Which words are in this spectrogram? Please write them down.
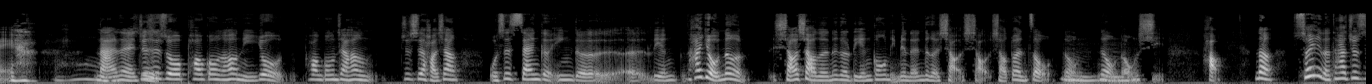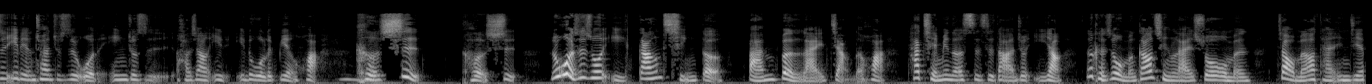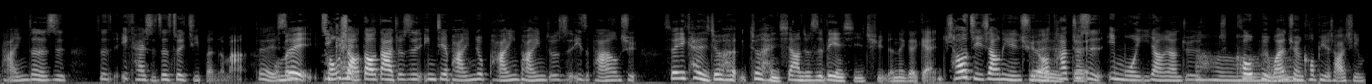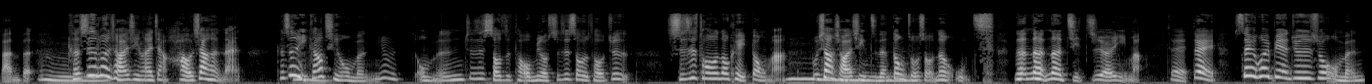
难呢，就是说抛弓，然后你又抛弓加上，就是好像我是三个音的呃连，它有那种小小的那个连弓里面的那个小小小断奏那种那种东西，好。那所以呢，它就是一连串，就是我的音就是好像一一路的变化。可是，可是，如果是说以钢琴的版本来讲的话，它前面的四次当然就一样。那可是我们钢琴来说，我们叫我们要弹音阶爬音，真的是这一开始这是最基本的嘛？对，我们从小到大就是音阶爬音，就爬音爬音，就是一直爬上去。所以一开始就很就很像就是练习曲的那个感觉，超级像练习曲，然后它就是一模一样样，就是 copy 完全 copy 的小提琴版本。嗯，可是论小提琴来讲，好像很难。可是你钢琴，我们因为我们就是手指头，我们有十只手指头，就是十只通通都可以动嘛，不像小提琴只能动左手那五只，那那那几只而已嘛。对对，所以会变就是说，我们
